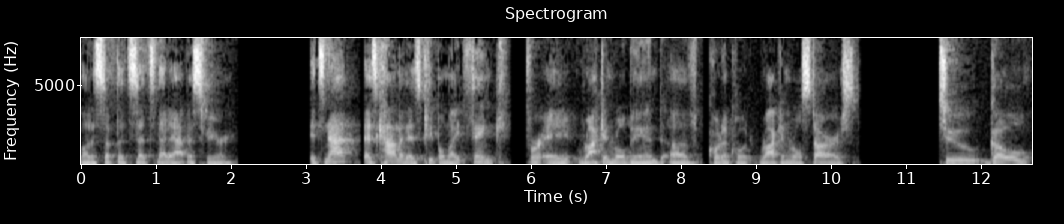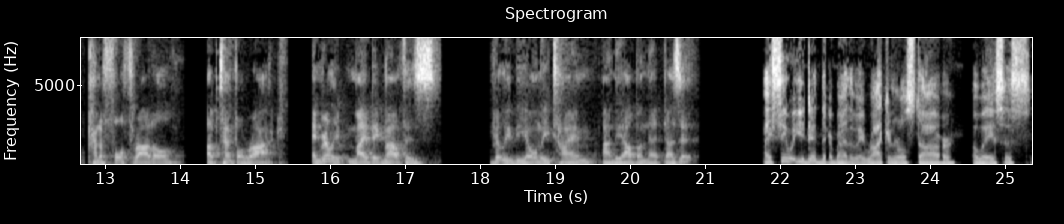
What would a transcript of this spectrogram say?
a lot of stuff that sets that atmosphere it's not as common as people might think for a rock and roll band of quote unquote rock and roll stars to go kind of full throttle up tempo rock. And really, My Big Mouth is really the only time on the album that does it. I see what you did there, by the way. Rock and roll star, Oasis.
